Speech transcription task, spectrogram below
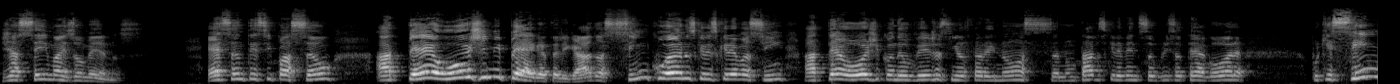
Já sei mais ou menos. Essa antecipação até hoje me pega, tá ligado? Há cinco anos que eu escrevo assim, até hoje, quando eu vejo assim, eu falei, nossa, não estava escrevendo sobre isso até agora. Porque sem,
